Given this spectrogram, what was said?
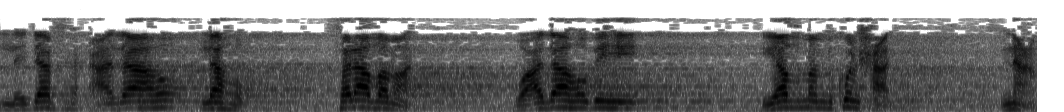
لدفع أذاه له فلا ضمان وأذاه به يضمن بكل حال. نعم.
